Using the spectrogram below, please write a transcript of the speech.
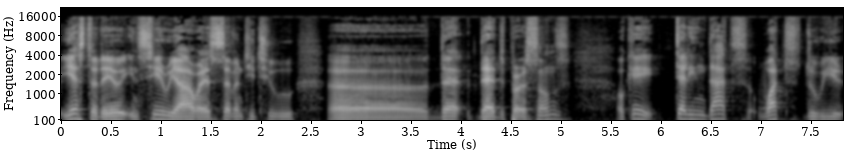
yesterday in Syria were 72 uh, de dead persons, okay, telling that, what do we,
